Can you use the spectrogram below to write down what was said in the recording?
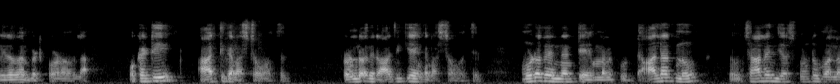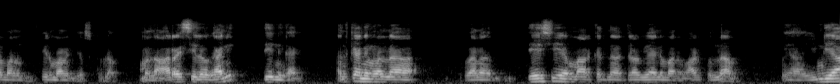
విరోధం పెట్టుకోవడం వల్ల. ఒకటి ఆర్థిక నష్టం అవుతుంది. రెండోది రాజకీయంగా నష్టం అవుతుంది. మూడోది ఏంటంటే మనకు డాలర్ను ఛాలెంజ్ చేసుకుంటూ మొన్న మనం తీర్మానం చేసుకున్నాం. మన ఆర్ఐసీలో కానీ దీన్ని కానీ అందుకని మొన్న మన దేశీయ మార్కెట్ ద్రవ్యాన్ని మనం వాడుకుందాం. ఇండియా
